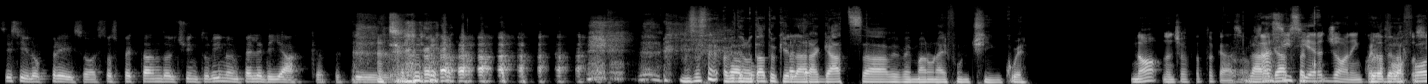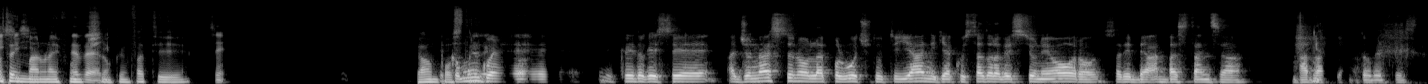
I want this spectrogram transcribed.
Sì, sì, l'ho preso sto aspettando il cinturino in pelle di yak perché... non so se avete notato che la ragazza aveva in mano un iPhone 5. No, non ci ho fatto caso. La ah, sì, sì, hai ragione. In quella, quella della foto, sì, in sì, mano un iPhone è vero. 5. Infatti, Sì. già un po' Comunque, eh, credo che se aggiornassero l'Apple Watch tutti gli anni, chi ha acquistato la versione oro sarebbe abbastanza arrabbiato per questo.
